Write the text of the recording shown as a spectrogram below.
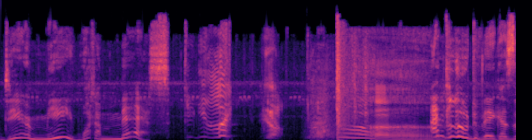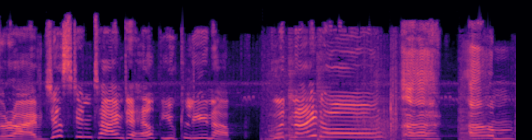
Dear me, what a mess. And Ludwig has arrived just in time to help you clean up. Good night, all. Uh, um.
